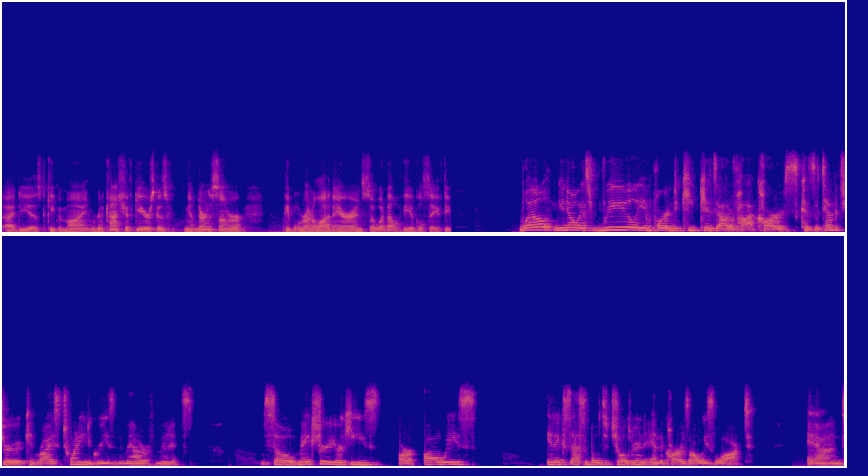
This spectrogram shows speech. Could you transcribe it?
ideas to keep in mind. We're going to kind of shift gears because you know during the summer, people run a lot of errands. So what about vehicle safety? Well, you know, it's really important to keep kids out of hot cars because the temperature can rise 20 degrees in a matter of minutes. Um, so make sure your keys are always um, inaccessible to children and the car is always locked. And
